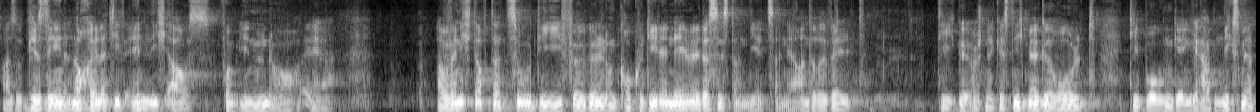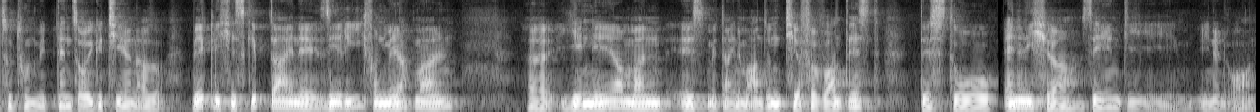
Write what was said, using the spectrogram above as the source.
Also wir sehen noch relativ ähnlich aus vom Innenohr her. Aber wenn ich noch dazu die Vögel und Krokodile nehme, das ist dann jetzt eine andere Welt. Die Gehörschnecke ist nicht mehr gerollt, die Bogengänge haben nichts mehr zu tun mit den Säugetieren. Also wirklich, es gibt da eine Serie von Merkmalen. Äh, je näher man ist mit einem anderen Tier verwandt ist, desto ähnlicher sehen die Innenohren.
